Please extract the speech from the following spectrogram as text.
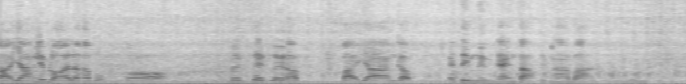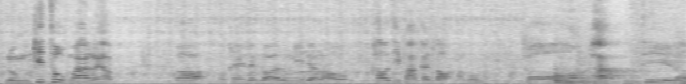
ป่ายางเรียบร้อยแล้วครับผมก็เบ็ดเสร็จเลยครับ ป่ายางกับไอติมหนึ่งแท่ง35บาทลุงลุงคิดถูกมากเลยครับ ก็โอเคเรียบร้อยตรงนี้เดี๋ยวเราเข้าที่พักกันต่อครับผม ก็ห้องพักที่เรา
